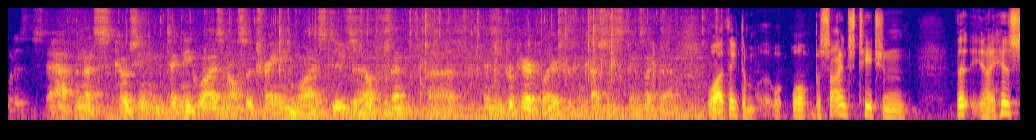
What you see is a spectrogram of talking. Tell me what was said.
What is the staff, and that's coaching technique wise and also training wise, do to help prevent uh, and prepare players for concussions, things like that? Well, I think the well besides teaching, the you know his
